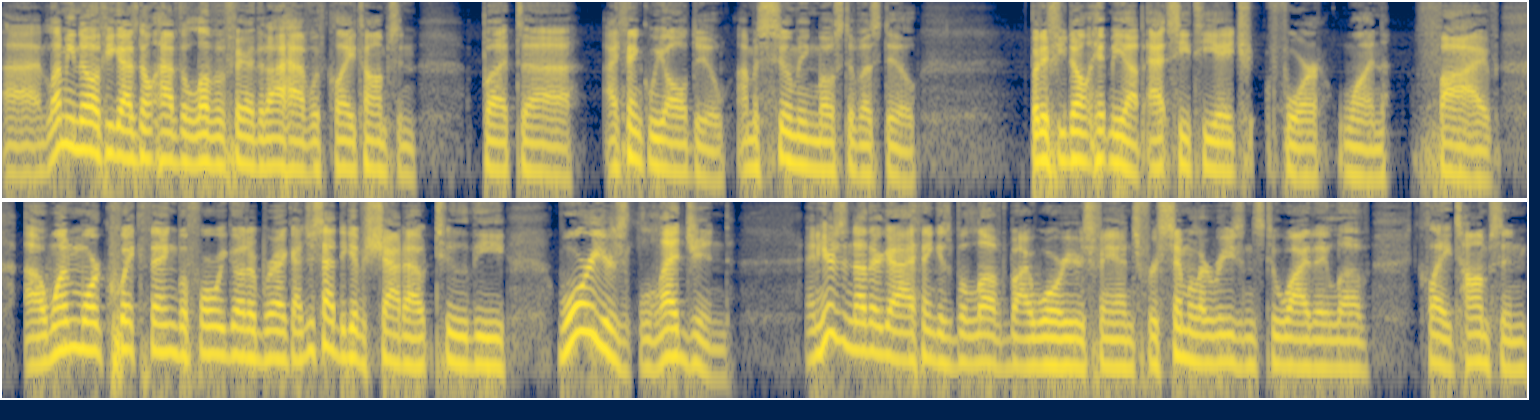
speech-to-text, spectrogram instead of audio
Uh, let me know if you guys don't have the love affair that I have with Klay Thompson, but uh, I think we all do. I'm assuming most of us do. But if you don't, hit me up at CTH415. Uh, one more quick thing before we go to break. I just had to give a shout out to the Warriors legend, and here's another guy I think is beloved by Warriors fans for similar reasons to why they love Klay Thompson.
